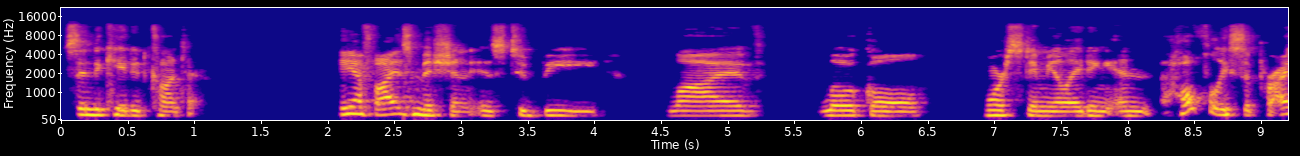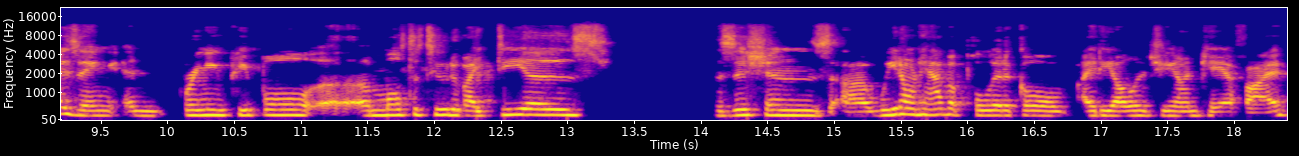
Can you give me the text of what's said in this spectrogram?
syndicated content. KFI's mission is to be live, local, more stimulating and hopefully surprising and bringing people a multitude of ideas, positions. Uh, we don't have a political ideology on KFI.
